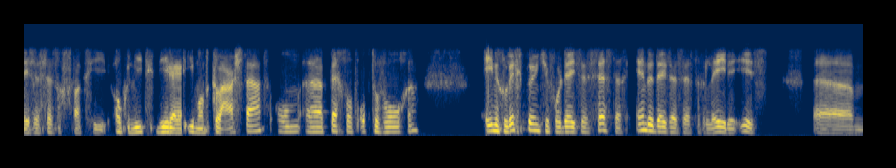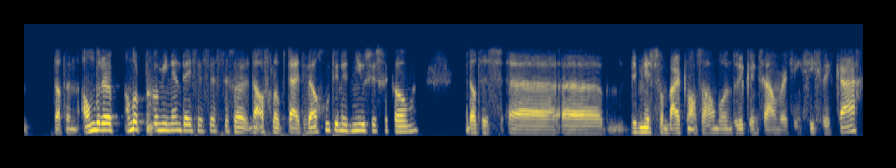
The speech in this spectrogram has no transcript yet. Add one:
D66-fractie ook niet direct iemand klaar staat om uh, Pechtold op te volgen. Enig lichtpuntje voor D66 en de D66-leden is um, dat een andere, ander prominent D66 de afgelopen tijd wel goed in het nieuws is gekomen. En dat is uh, uh, de minister van Buitenlandse Handel en Ontwikkelingssamenwerking, Sigrid Kaag.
